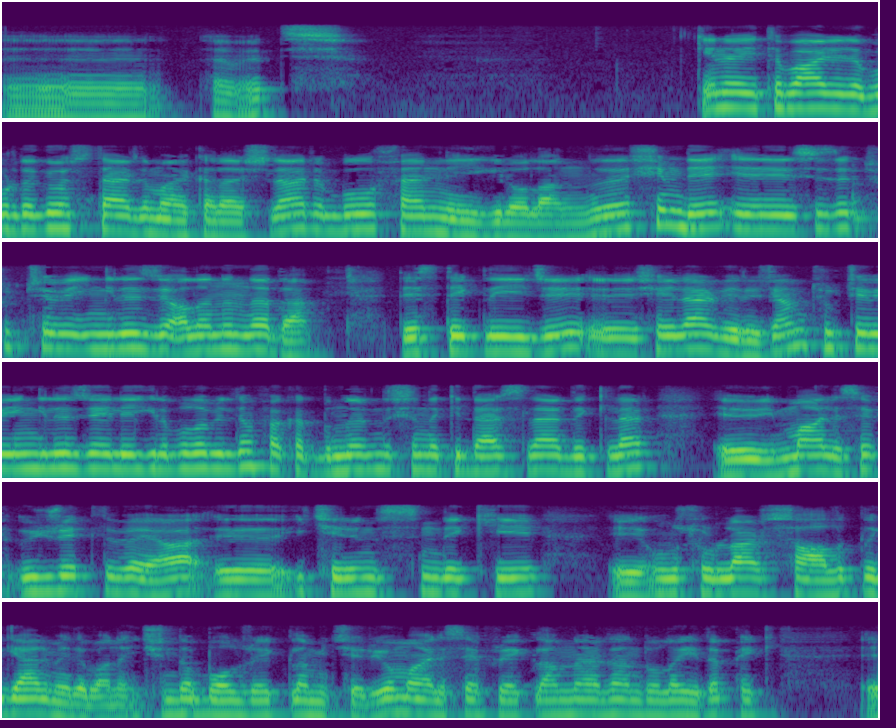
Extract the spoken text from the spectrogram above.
Ee, evet. Genel itibariyle burada gösterdim arkadaşlar. Bu fenle ilgili olanları. Şimdi e, size Türkçe ve İngilizce alanında da destekleyici e, şeyler vereceğim. Türkçe ve İngilizce ile ilgili bulabildim fakat bunların dışındaki derslerdekiler e, maalesef ücretli veya e, içerisindeki e, unsurlar sağlıklı gelmedi bana. İçinde bol reklam içeriyor. Maalesef reklamlardan dolayı da pek e,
